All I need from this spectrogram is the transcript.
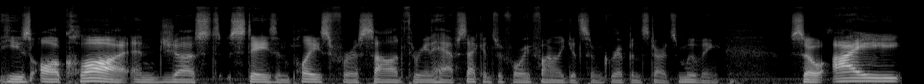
he's all claw and just stays in place for a solid three and a half seconds before he finally gets some grip and starts moving. So I,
